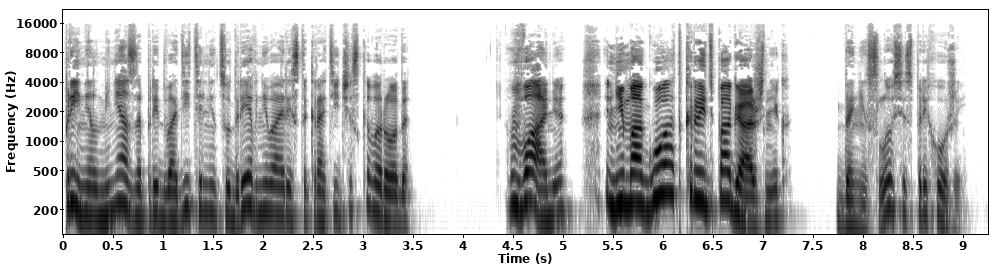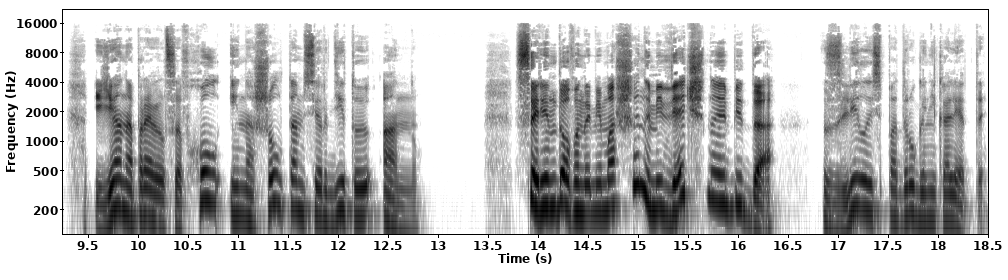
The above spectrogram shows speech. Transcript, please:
Принял меня за предводительницу древнего аристократического рода». «Ваня, не могу открыть багажник», — донеслось из прихожей. Я направился в холл и нашел там сердитую Анну. «С арендованными машинами вечная беда», — злилась подруга Николетты.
